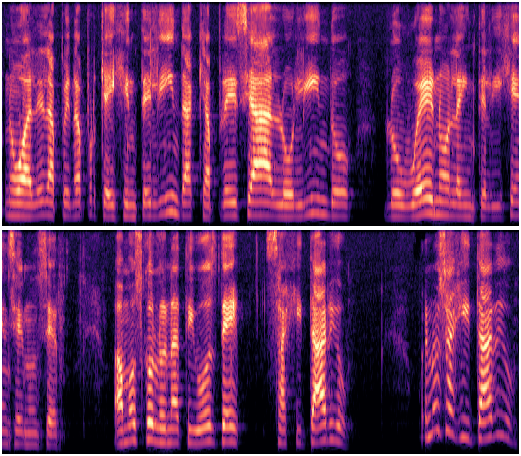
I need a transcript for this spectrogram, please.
no vale la pena porque hay gente linda que aprecia lo lindo, lo bueno, la inteligencia en un ser. Vamos con los nativos de Sagitario. Bueno, Sagitario,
